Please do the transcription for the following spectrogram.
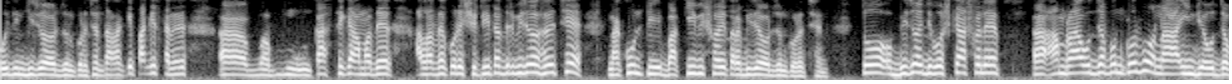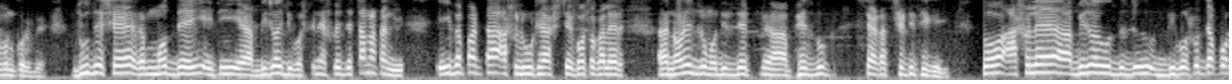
ওই দিন বিজয় অর্জন করেছেন, তারা কি পাকিস্তানের কাছ থেকে আমাদের আলাদা করে সেটি তাদের বিজয় হয়েছে? না কোনটি বা কী বিষয়ে তারা বিজয় অর্জন করেছেন। তো বিজয় দিবসকে আসলে আমরা উদযাপন করব না ইন্ডিয়া উদযাপন করবে? দু দেশের মধ্যেই এটি বিজয় দিবসকে নিয়ে আসলে যে টানাটানি, এই ব্যাপারটা আসলে উঠে আসছে গতকালের নরেন্দ্র মোদীর যে ফেসবুক স্ট্যাটাস সেটি থেকেই। তো আসলে বিজয় দিবস উদযাপন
